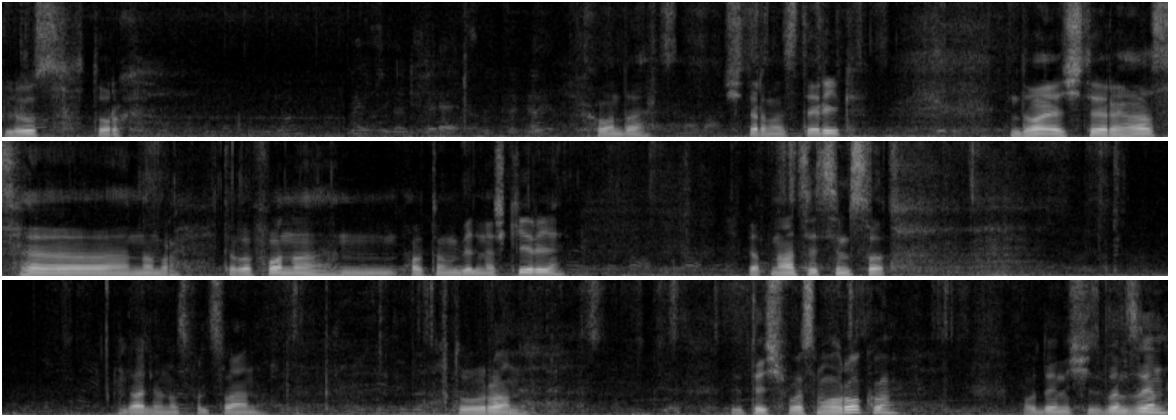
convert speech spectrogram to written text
плюс торг. Honda 14 рік. 2,4 газ, е, номер телефону, автомобіль на шкірі 15700. Далі у нас Volkswagen Touran 2008 року. 1,6 бензин.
